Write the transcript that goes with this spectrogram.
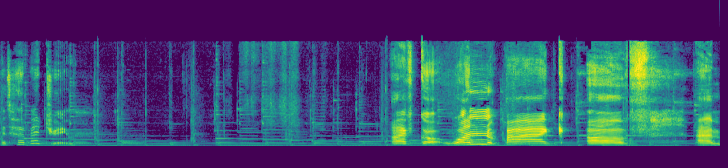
with her bedroom. I've got one bag of um,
